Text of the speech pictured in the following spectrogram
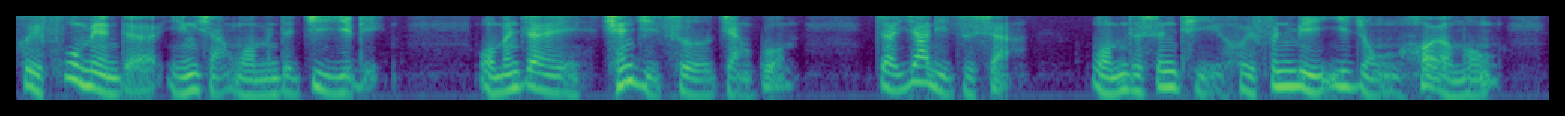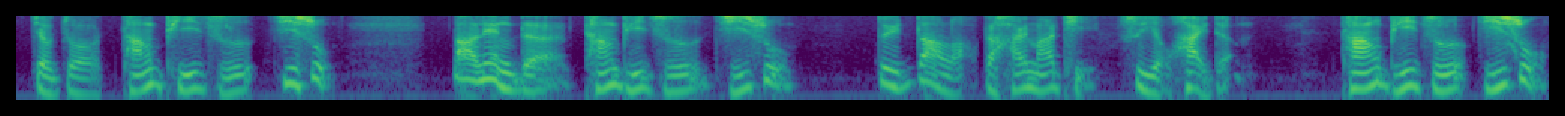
会负面的影响我们的记忆力。我们在前几次讲过，在压力之下，我们的身体会分泌一种荷尔蒙。叫做糖皮质激素，大量的糖皮质激素对大脑的海马体是有害的。糖皮质激素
